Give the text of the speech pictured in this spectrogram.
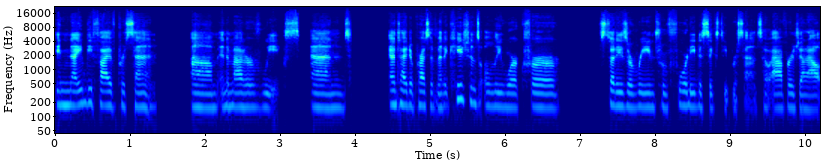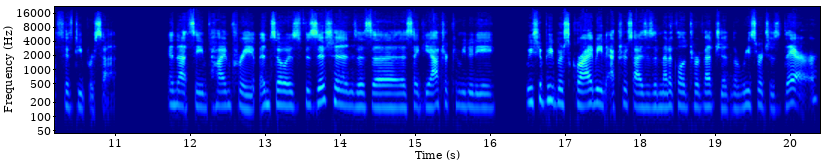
in 95% um, in a matter of weeks. And antidepressant medications only work for studies are range from 40 to 60%. So average out 50% in that same time frame. And so as physicians, as a psychiatric community, we should be prescribing exercises and medical intervention. The research is there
